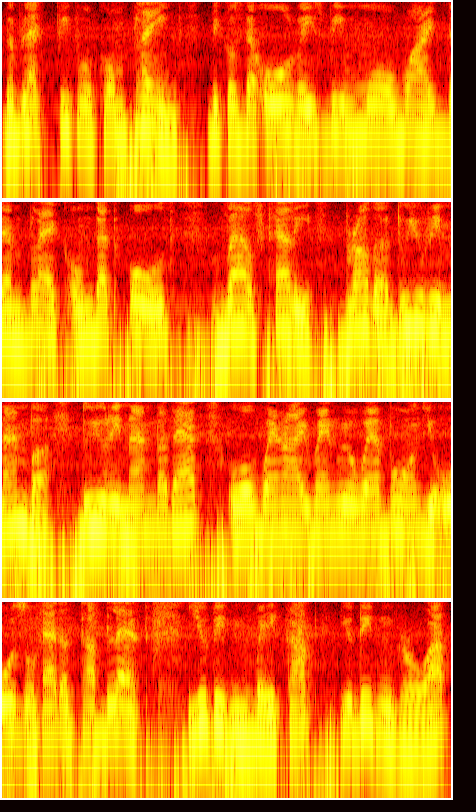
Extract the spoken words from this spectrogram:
the black people complained because there always be more white than black on that old valve telly brother do you remember? Do you remember that? Or when i when we were born you also had a tablet. You didn't wake up you didn't grow up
